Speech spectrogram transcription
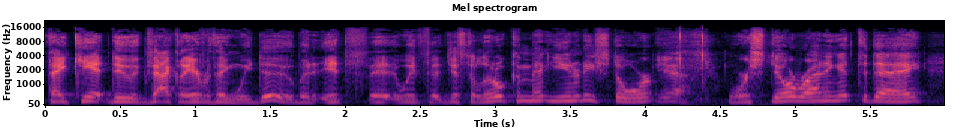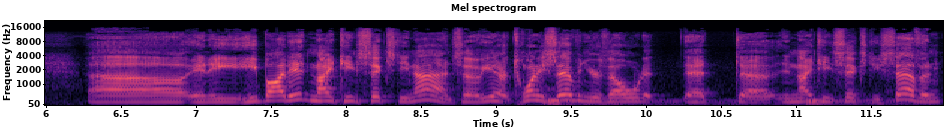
They can't do exactly everything we do, but it's it's just a little community store. Yeah. We're still running it today. Uh, and he, he bought it in 1969. So, you know, 27 years old at, at uh, in 1967,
